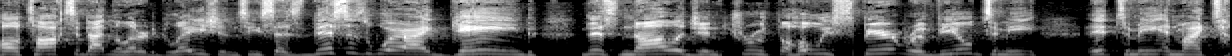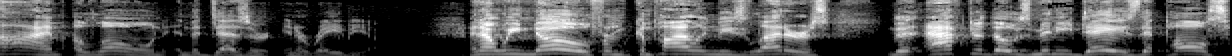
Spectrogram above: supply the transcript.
Paul talks about in the letter to Galatians, he says, This is where I gained this knowledge and truth. The Holy Spirit revealed to me it to me in my time alone in the desert in Arabia. And now we know from compiling these letters that after those many days that Paul's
